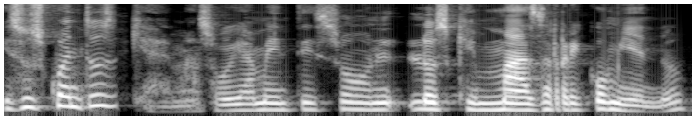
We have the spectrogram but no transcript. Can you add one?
Esos cuentos, que además obviamente son los que más recomiendo,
